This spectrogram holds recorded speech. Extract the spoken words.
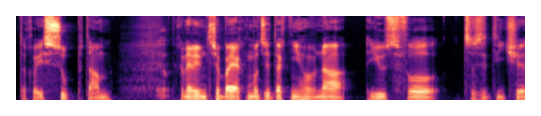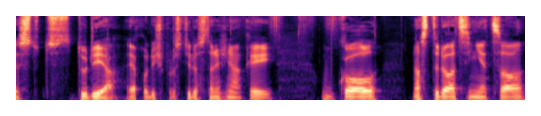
takový sub tam. Jo. Tak nevím třeba, jak moc je ta knihovna useful, co se týče studia, jako když prostě dostaneš nějaký úkol, nastudovat si něco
